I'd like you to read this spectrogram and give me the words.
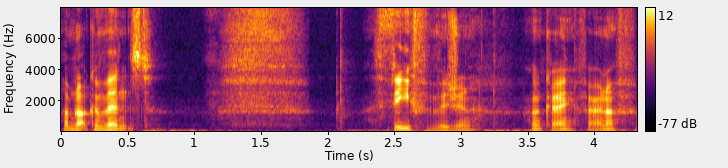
I'm not convinced. Thief vision. Okay, fair enough.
